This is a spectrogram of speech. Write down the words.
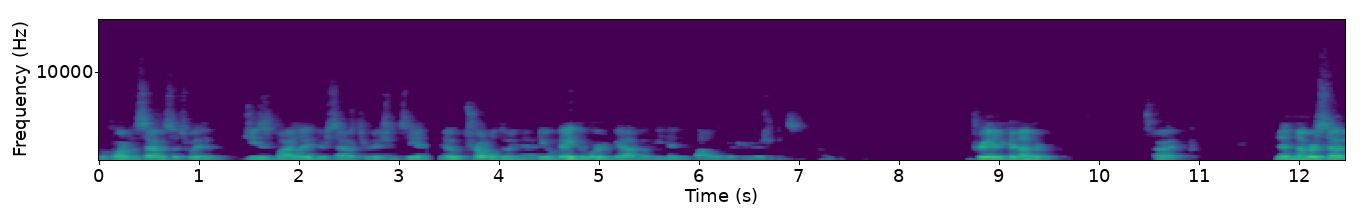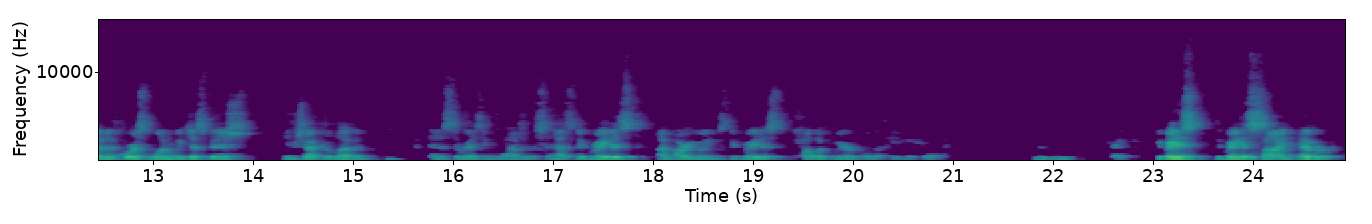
Perform the Sabbath such a way that Jesus violated their Sabbath traditions. He had no trouble doing that. He obeyed the word of God, but he didn't follow their traditions created a conundrum. All right. Then number seven, of course, the one we just finished in chapter eleven, and it's the raising of Lazarus. And that's the greatest, I'm arguing, is the greatest public miracle that he performed. Okay? The greatest, the greatest sign ever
